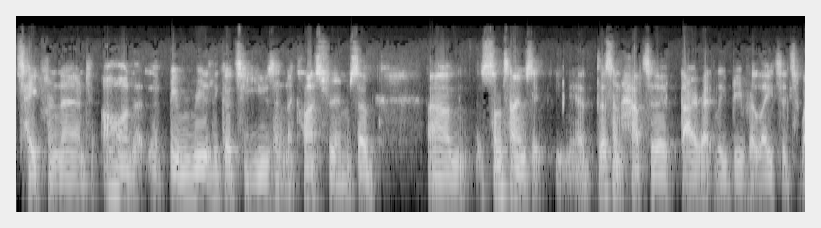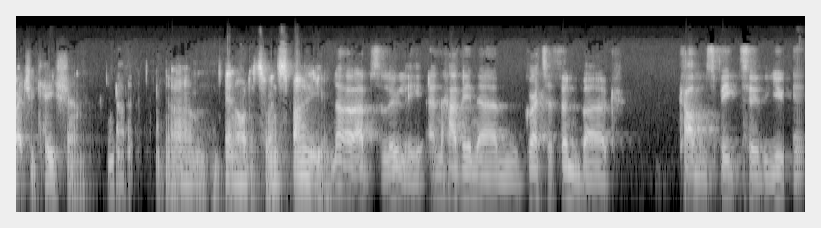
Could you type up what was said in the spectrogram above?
take from there and oh, that'd be really good to use in the classroom. So um, sometimes it, it, doesn't have to directly be related to education um, in order to inspire you. No, absolutely. And having um, Greta Thunberg come and speak to the UK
